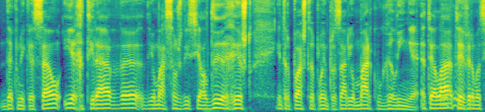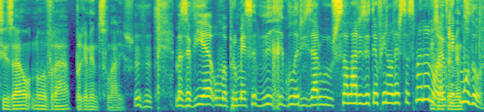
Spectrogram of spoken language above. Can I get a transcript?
da comunicação e a retirada de uma ação judicial de arresto interposta pelo empresário Marco Galinha. Até lá, até haver uma decisão, não haverá pagamento de salários. Uhum. Mas havia uma promessa de regularizar os salários até o final desta semana, não é? O que é que Exatamente. mudou?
